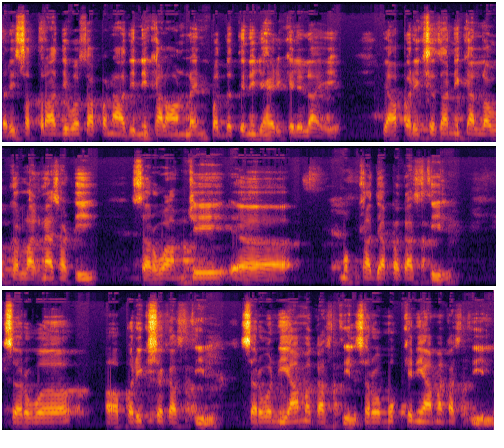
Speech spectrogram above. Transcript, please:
तरी सतरा दिवस आपण आधी निकाल ऑनलाईन पद्धतीने जाहीर केलेला आहे. या परीक्षेचा निकाल लवकर लागण्यासाठी सर्व आमचे मुख्याध्यापक असतील सर्व परीक्षक असतील सर्व नियामक असतील सर्व मुख्य नियामक असतील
